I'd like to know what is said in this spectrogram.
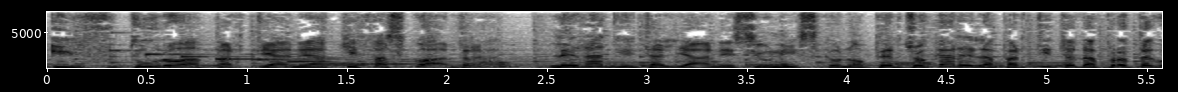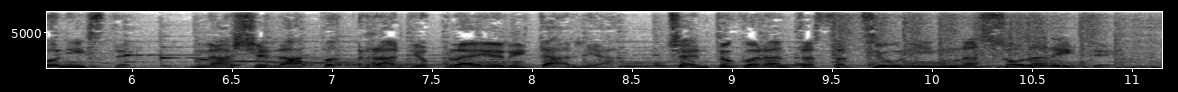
Il futuro appartiene a chi fa squadra. Le radio italiane si uniscono per giocare la partita da protagoniste. Nasce l'app Radio Player Italia. 140 stazioni in una sola rete.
